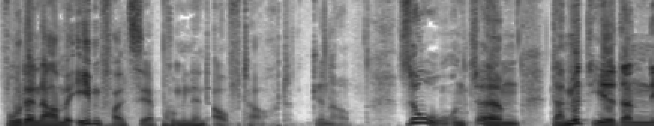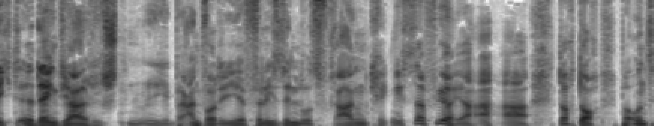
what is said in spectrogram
wo der Name ebenfalls sehr prominent auftaucht. Genau. So, und ähm, damit ihr dann nicht äh, denkt, ja, ich, ich beantworte hier völlig sinnlos Fragen und kriegt nichts dafür. Ja, haha. doch, doch. Bei uns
